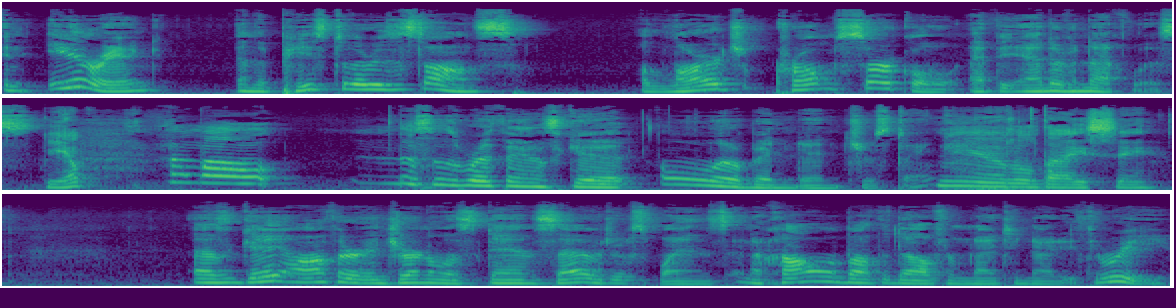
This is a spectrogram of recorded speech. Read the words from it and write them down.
an earring, and the piece de la resistance, a large chrome circle at the end of a necklace. Yep. And well, this is where things get a little bit interesting. Yeah, a little dicey. As gay author and journalist Dan Savage explains in a column about the doll from 1993,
